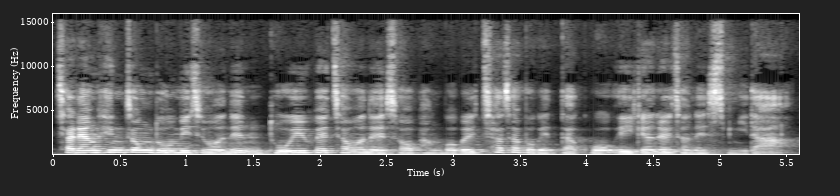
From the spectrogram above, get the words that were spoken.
차량 행정도우미 지원은 도의회 차원에서 방법을 찾아보겠다고 의견을 전했습니다.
